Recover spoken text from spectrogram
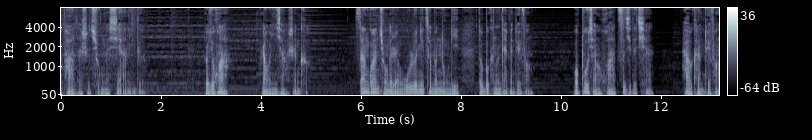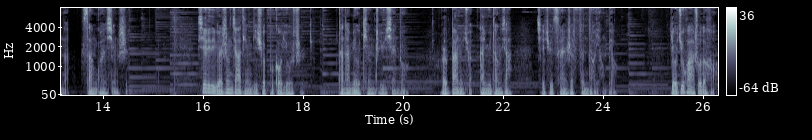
怕的是穷的心安理得。有句话让我印象深刻：三观穷的人，无论你怎么努力，都不可能改变对方。我不想花自己的钱，还要看对方的三观行事。谢丽的原生家庭的确不够优质，但她没有停止于现状，而伴侣却安于当下，结局自然是分道扬镳。有句话说得好。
